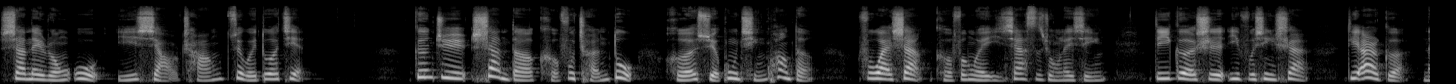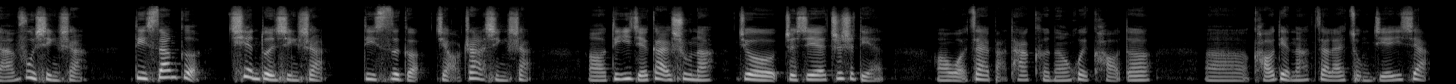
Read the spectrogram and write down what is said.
疝内容物以小肠最为多见。根据疝的可复程度和血供情况等，腹外疝可分为以下四种类型：第一个是易复性疝，第二个难复性疝。第三个嵌顿性疝，第四个狡诈性疝。呃，第一节概述呢，就这些知识点。啊，我再把它可能会考的呃考点呢，再来总结一下。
